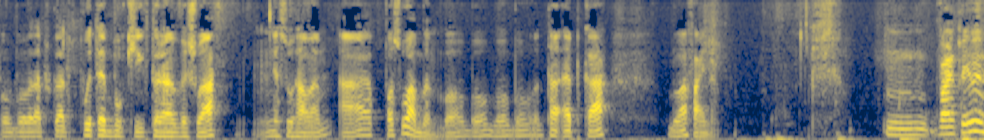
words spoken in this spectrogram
bo, bo na przykład płytę Buki, która wyszła, nie słuchałem, a posłuchałbym, bo, bo, bo, bo ta epka była fajna. Mm, Gwarantujemy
